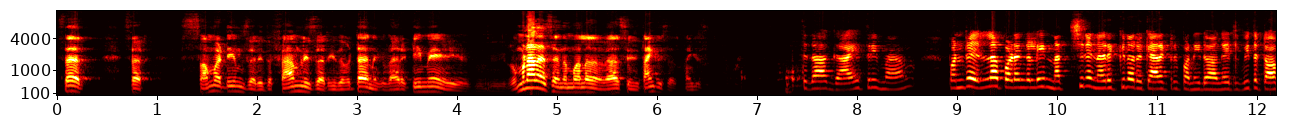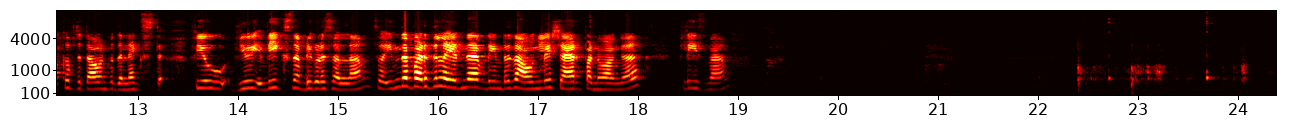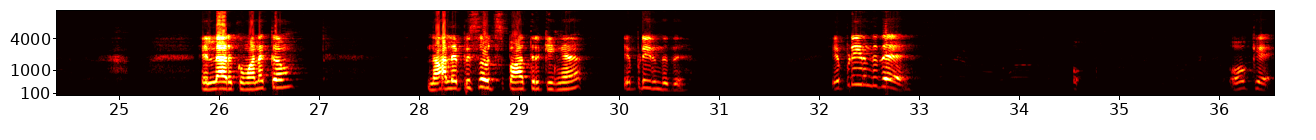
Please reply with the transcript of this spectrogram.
சார் சார் செம்ம டீம் சார். இது ஃபேமிலி சார். இதை விட்டால் எனக்கு வேற டீமே ரொம்ப நாளா சார் இந்த மாதிரிலாம் வேலை செஞ்சு தேங்க்யூ சார் தேங்க்யூ சார் இதுதான் காயத்ரி மேம் பண்ற எல்லா படங்களையும் நச்சுன்னு நறுக்குன்னு ஒரு கேரக்டர் பண்ணிடுவாங்க. It with talk of the town for the next few weeks அப்படி கூட சொல்லலாம். ஸோ இந்த படத்துல என்ன அப்படின்றத அவங்களே ஷேர் பண்ணுவாங்க. ப்ளீஸ் மேம் எல்லாருக்கும் வணக்கம். நாலு எபிசோட்ஸ் பார்த்துருக்கீங்க. எப்படி இருந்தது? எப்படி இருந்தது? ஓகே.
